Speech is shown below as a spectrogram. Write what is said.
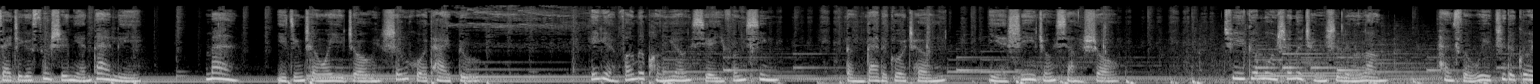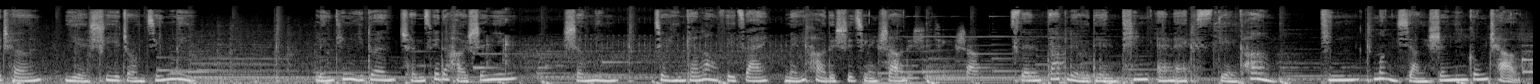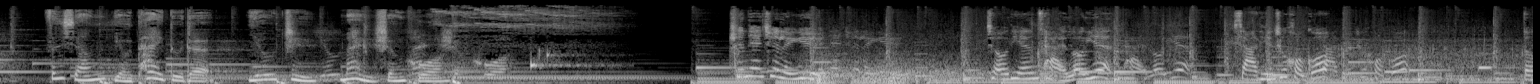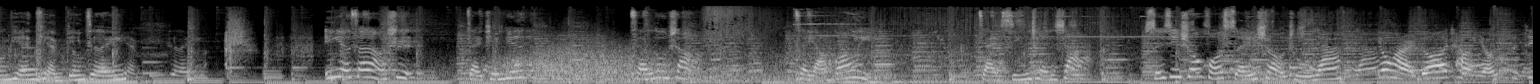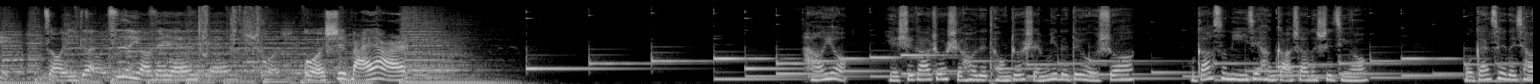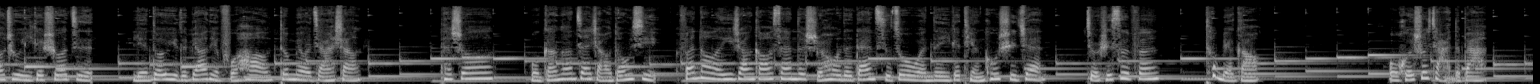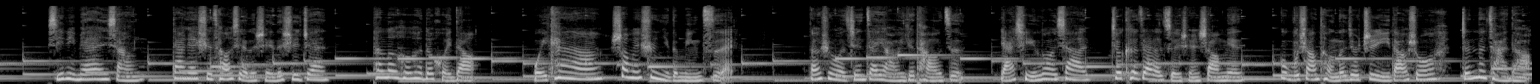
在这个速食年代里，慢已经成为一种生活态度。给远方的朋友写一封信，等待的过程也是一种享受。去一个陌生的城市流浪，探索未知的过程也是一种经历。聆听一段纯粹的好声音，生命就应该浪费在美好的事情上。三 w 点听 mx 点 com，听梦想声音工厂，分享有态度的优质慢生活。春天去淋雨，秋天采落叶，夏天吃火锅，冬天舔冰激凌。音乐三两事，在天边，在路上，在阳光里，在星辰下，随性生活，随手涂鸦，用耳朵畅游四季，做一个自由的人。我是白耳。好友也是高中时候的同桌，神秘的对我说：“我告诉你一件很搞笑的事情哦。”我干脆的敲出一个说字，连多余的标点符号都没有加上。他说：“我刚刚在找东西，翻到了一张高三的时候的单词作文的一个填空试卷，九十四分，特别高。”我会说：“假的吧？”心里面暗想，大概是抄写了谁的试卷。他乐呵呵的回道。我一看啊，上面是你的名字哎！当时我正在咬一个桃子，牙齿一落下就刻在了嘴唇上面，顾不上疼的就质疑道：“说真的假的？”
